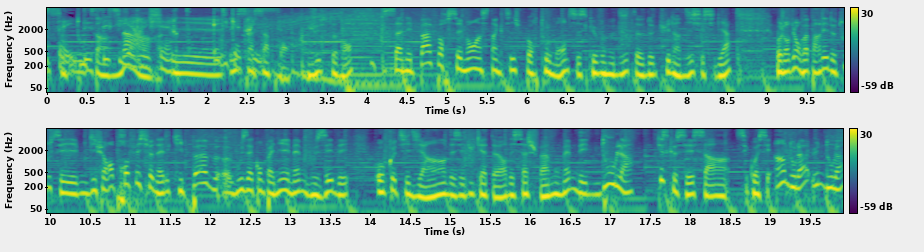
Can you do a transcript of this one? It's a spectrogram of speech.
c'est tout de un Cécilia art. Reichert, et, et ça s'apprend. Justement. Ça n'est pas forcément instinctif pour tout le monde, c'est ce que vous nous dites depuis lundi, Cécilia. Aujourd'hui, on va parler de tous ces différents professionnels qui peuvent vous accompagner et même vous aider au quotidien, des éducateurs, des sages-femmes ou même des doulas. Qu'est-ce que c'est ça? C'est quoi? C'est un doula? Une doula?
